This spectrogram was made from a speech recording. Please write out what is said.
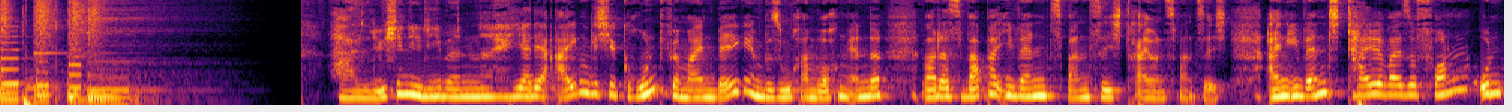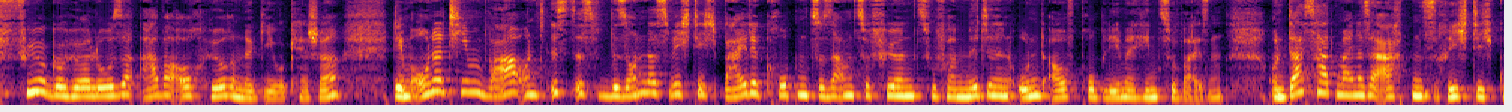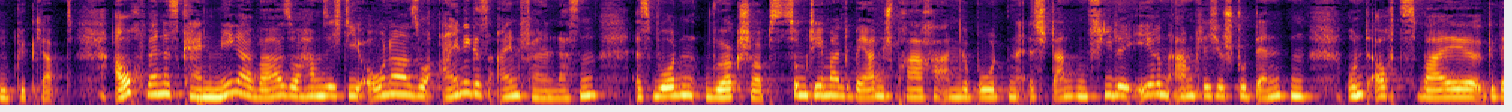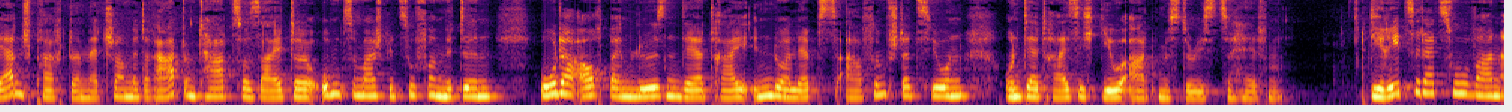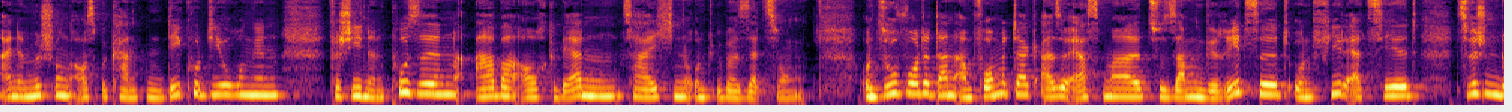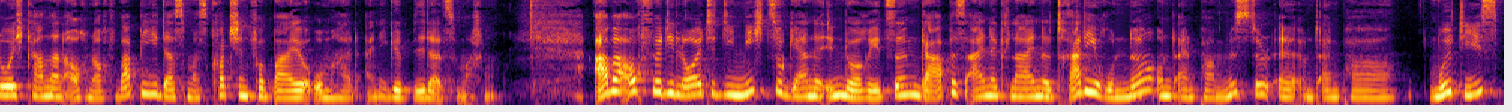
thank you Hallöchen, ihr Lieben. Ja, der eigentliche Grund für meinen Belgien-Besuch am Wochenende war das Wapper-Event 2023. Ein Event teilweise von und für Gehörlose, aber auch hörende Geocacher. Dem Owner-Team war und ist es besonders wichtig, beide Gruppen zusammenzuführen, zu vermitteln und auf Probleme hinzuweisen. Und das hat meines Erachtens richtig gut geklappt. Auch wenn es kein Mega war, so haben sich die Owner so einiges einfallen lassen. Es wurden Workshops zum Thema Gebärdensprache Gebärdensprache angeboten. Es standen viele ehrenamtliche Studenten und auch zwei Gebärdensprachdolmetscher mit Rat und Tat zur Seite, um zum Beispiel zu vermitteln oder auch beim Lösen der drei Indoor Labs A5 Stationen und der 30 GeoArt Mysteries zu helfen. Die Rätsel dazu waren eine Mischung aus bekannten Dekodierungen, verschiedenen Puzzeln, aber auch Gebärdenzeichen und Übersetzungen. Und so wurde dann am Vormittag also erstmal zusammen gerätselt und viel erzählt. Zwischendurch kam dann auch noch Wappi, das Maskottchen, vorbei, um halt einige Bilder zu machen. Aber auch für die Leute, die nicht so gerne Indoor rätseln, gab es eine kleine Tradi-Runde und ein paar Myster äh, und ein paar Multis.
